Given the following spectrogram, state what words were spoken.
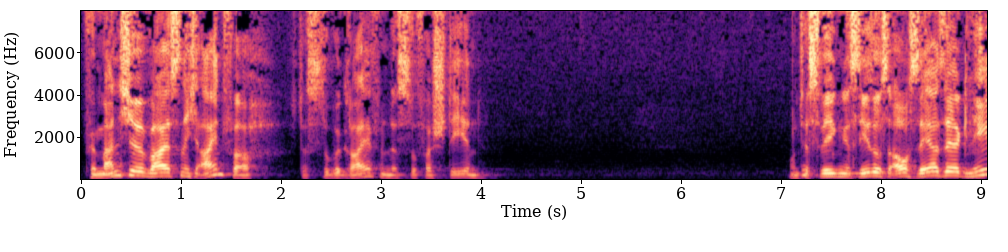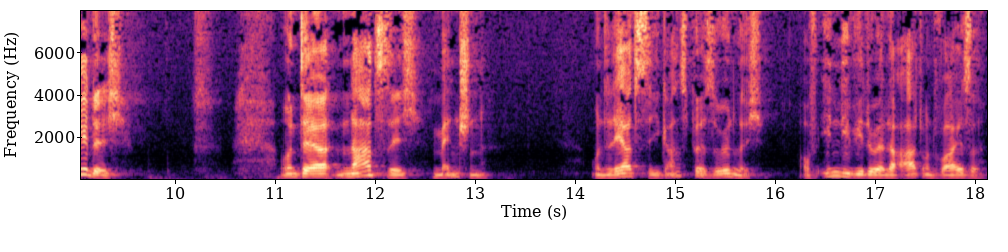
Für manche war es nicht einfach, das zu begreifen, das zu verstehen. Und deswegen ist Jesus auch sehr, sehr gnädig. Und er naht sich Menschen und lehrt sie ganz persönlich auf individuelle Art und Weise.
